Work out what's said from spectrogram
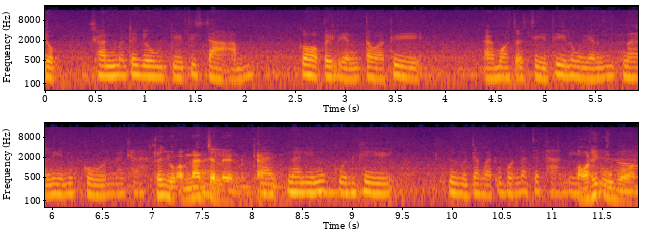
จบชั้นมัธยมปีที่สาม ก็ไปเรียนต่อที่เอ่อมศสีที่โรงเรียนนารีนุกูลนะคะก็อยู่อำนาจเจริญเหมือนกันค่ะนารีนุกูลคืออยู่จังหวัดอุบลราชธานีอ๋อที่อุบล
